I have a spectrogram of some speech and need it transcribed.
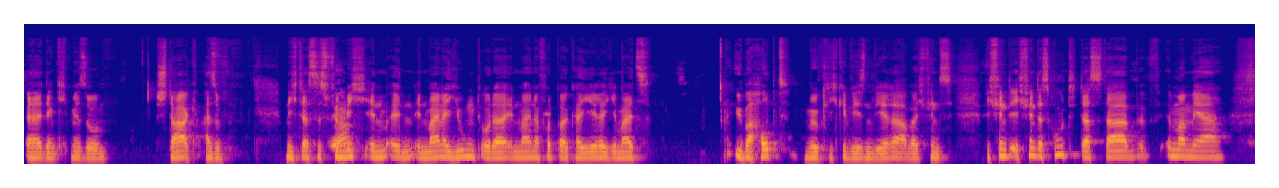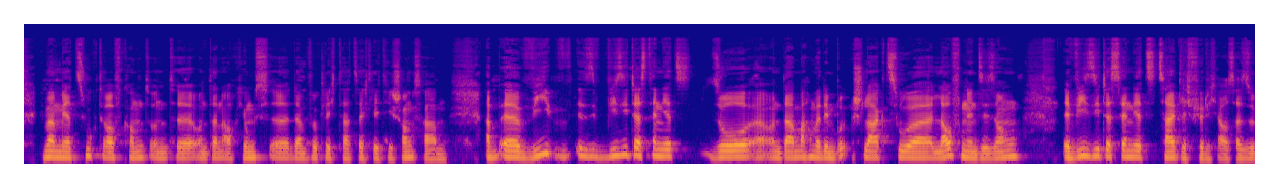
äh, denke ich mir so stark. Also nicht, dass es für ja. mich in, in, in meiner Jugend oder in meiner Footballkarriere jemals überhaupt möglich gewesen wäre. Aber ich finde ich finde, ich finde das gut, dass da immer mehr, immer mehr Zug drauf kommt und, äh, und dann auch Jungs äh, dann wirklich tatsächlich die Chance haben. Aber äh, wie, wie sieht das denn jetzt so, äh, und da machen wir den Brückenschlag zur laufenden Saison, äh, wie sieht das denn jetzt zeitlich für dich aus? Also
